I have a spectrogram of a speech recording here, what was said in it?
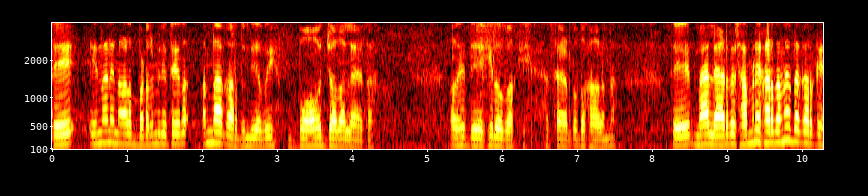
ਤੇ ਇਹਨਾਂ ਨੇ ਨਾਲ ਬਟਨ ਵੀ ਦਿੱਤੇ, ਇਹਦਾ ਅੰਨਾ ਕਰ ਦਿੰਦੀ ਆ ਬਈ, ਬਹੁਤ ਜ਼ਿਆਦਾ ਲਾਈਟ ਆ। ਤੁਸੀਂ ਦੇਖ ਹੀ ਲਓ ਬਾਕੀ ਸਾਈਡ ਤੋਂ ਦਿਖਾ ਦਿੰਦਾ। ਤੇ ਮੈਂ ਲਾਈਟ ਦੇ ਸਾਹਮਣੇ ਖੜਦਾ ਨਾ ਇਦਾਂ ਕਰਕੇ,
